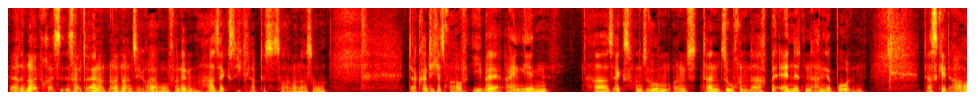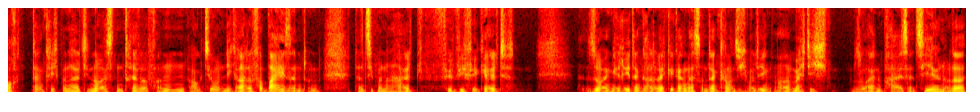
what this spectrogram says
also Neupreis ist halt 399 Euro von dem H6. Ich glaube, das ist auch immer noch so. Da könnte ich jetzt mal auf eBay eingeben, H6 von Zoom und dann suchen nach beendeten Angeboten. Das geht auch. Dann kriegt man halt die neuesten Treffer von Auktionen, die gerade vorbei sind. Und dann sieht man dann halt, für wie viel Geld so ein Gerät dann gerade weggegangen ist. Und dann kann man sich überlegen, oh, möchte ich so einen Preis erzielen oder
